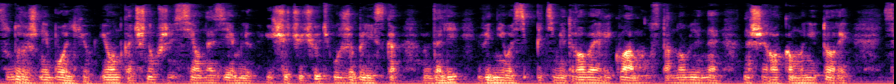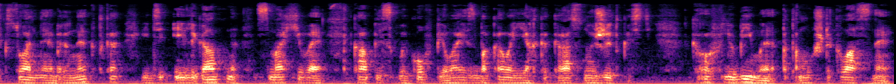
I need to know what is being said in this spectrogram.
судорожной болью, и он, качнувшись, сел на землю. Еще чуть-чуть, уже близко. Вдали виднелась пятиметровая реклама, установленная на широком мониторе. Сексуальная брюнетка, элегантно смахивая капли с клыков, пила из бокала ярко-красную жидкость. «Кровь любимая, потому что классная!»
